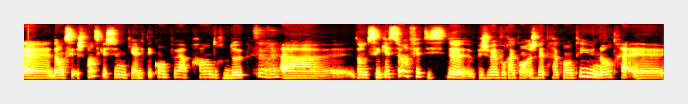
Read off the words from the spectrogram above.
Euh, donc, je pense que c'est une qualité qu'on peut apprendre d'eux. C'est vrai. Euh, donc, ces questions, en fait, ici, de, puis je vais vous raconter, je vais te raconter une autre, euh,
